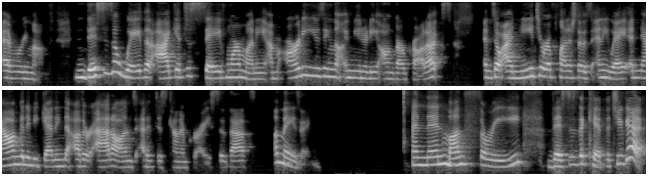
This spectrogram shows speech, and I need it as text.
every month. This is a way that I get to save more money. I'm already using the Immunity On Guard products. And so I need to replenish those anyway. And now I'm going to be getting the other add ons at a discounted price. So that's amazing. And then month three, this is the kit that you get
